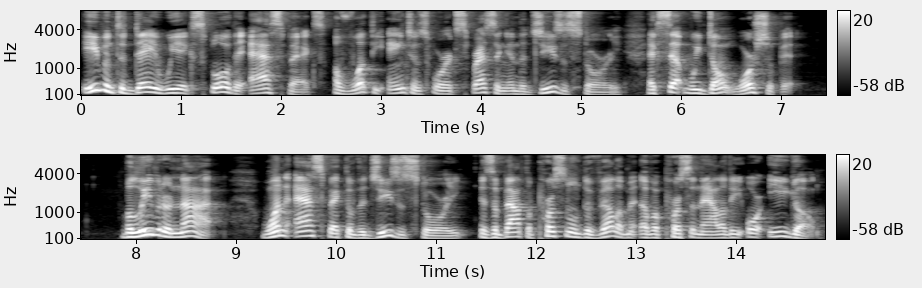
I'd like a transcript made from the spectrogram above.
Even today, we explore the aspects of what the ancients were expressing in the Jesus story, except we don't worship it. Believe it or not, one aspect of the Jesus story is about the personal development of a personality or ego.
